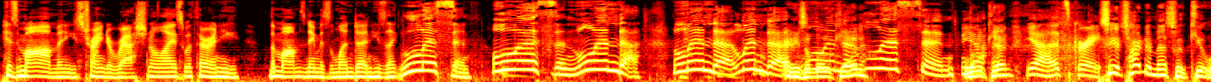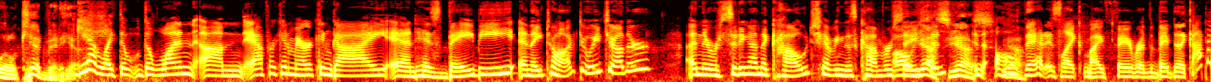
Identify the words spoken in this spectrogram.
his mom and he's trying to rationalize with her and he the mom's name is Linda and he's like, "Listen, listen, Linda, Linda, Linda." And he's a little Linda, kid? Listen. Little yeah. kid? Yeah, it's great. See, it's hard to mess with cute little kid videos. Yeah, like the the one um, African American guy and his baby, and they talk to each other. And they were sitting on the couch having this conversation. Oh, yes, yes, And oh, yeah. that is like my favorite. The baby like, "Ah,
